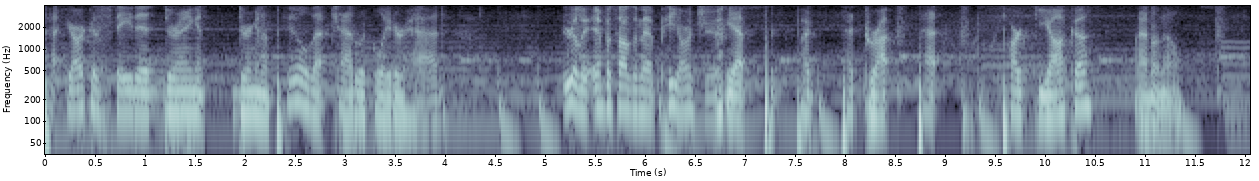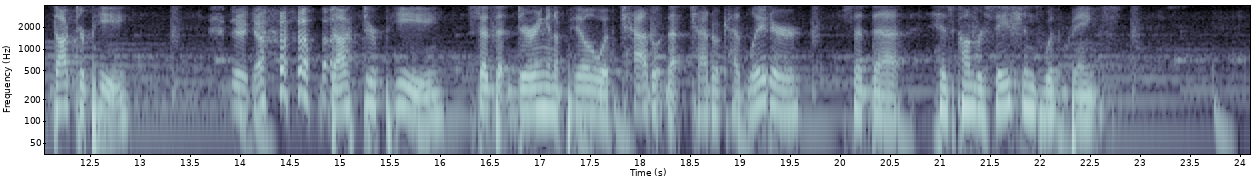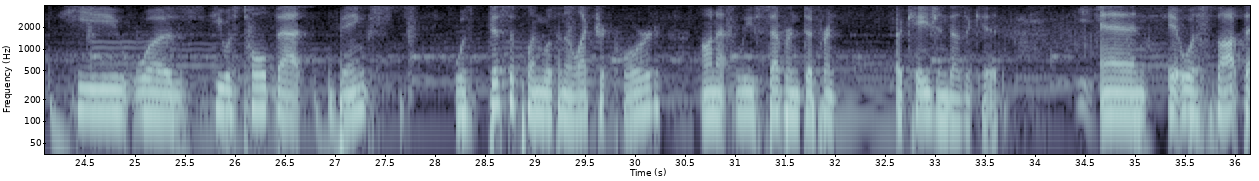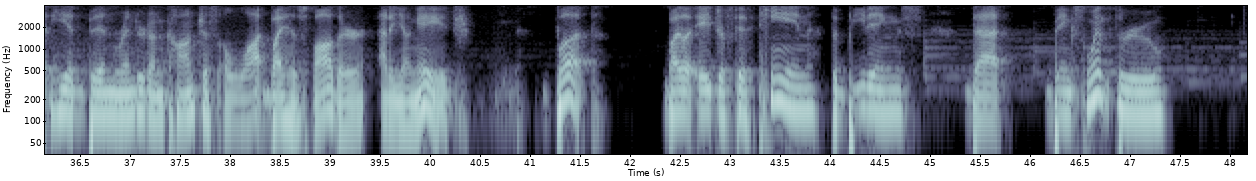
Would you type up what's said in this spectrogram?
Pat Yarka, stated during an, during an appeal that Chadwick later had. You're really emphasizing that P, aren't you? Yeah, Pet, Pet, Petra, Pat I don't know. Dr. P. There you go. Dr. P said that during an appeal with Chadwick, that Chadwick had later said that his conversations with Banks, he was he was told that Banks was disciplined with an electric cord on at least seven different occasions as a kid. And it was thought that he had been rendered unconscious a lot by his father at a young age. But by the age of 15, the beatings that Banks went through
